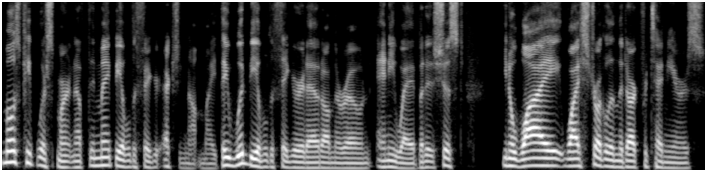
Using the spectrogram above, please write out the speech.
most people are smart enough. They might be able to figure, actually, not might, they would be able to figure it out on their own anyway. But it's just, you know, why why struggle in the dark for 10 years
